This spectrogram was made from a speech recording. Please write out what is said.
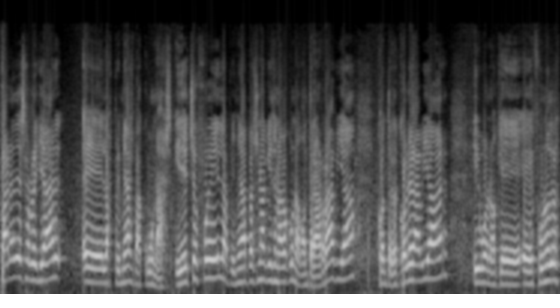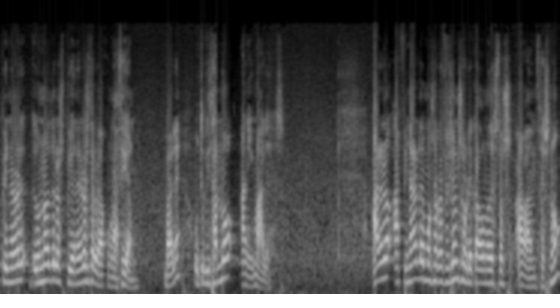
para desarrollar eh, las primeras vacunas. Y de hecho fue la primera persona que hizo una vacuna contra la rabia, contra el cólera aviar, y bueno, que eh, fue uno de, los pioneros, uno de los pioneros de la vacunación, ¿vale? Utilizando animales. Ahora al final haremos una reflexión sobre cada uno de estos avances, ¿no?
